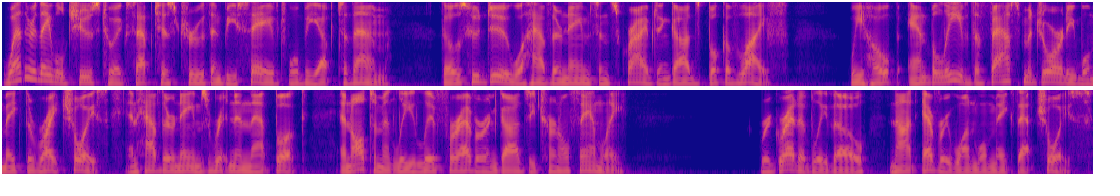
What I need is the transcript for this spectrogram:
Whether they will choose to accept His truth and be saved will be up to them. Those who do will have their names inscribed in God's book of life. We hope and believe the vast majority will make the right choice and have their names written in that book, and ultimately live forever in God's eternal family. Regrettably, though, not everyone will make that choice.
